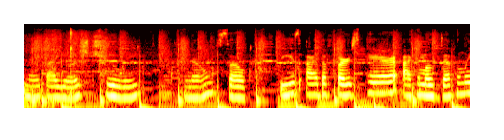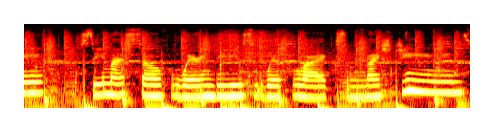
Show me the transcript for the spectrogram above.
Made by yours truly, you know. So these are the first pair. I can most definitely see myself wearing these with like some nice jeans,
